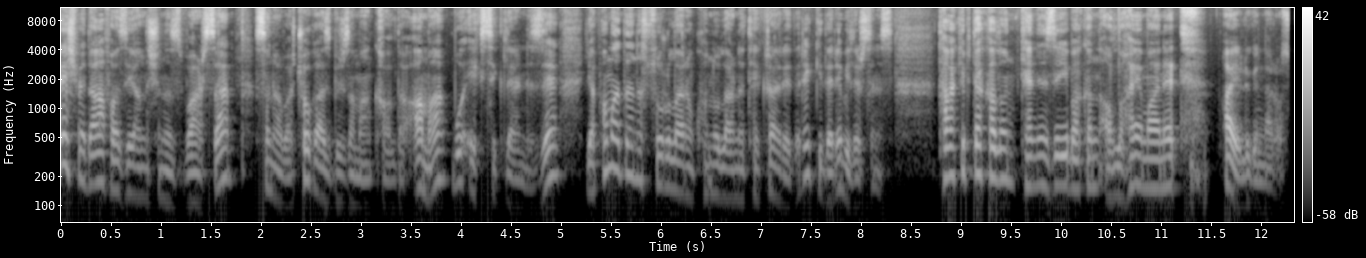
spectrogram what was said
5 ve daha fazla yanlışınız varsa sınava çok az bir zaman kaldı ama bu eksiklerinizi yapamadığınız soruların konularını tekrar ederek giderebilirsiniz. Takipte kalın, kendinize iyi bakın, Allah'a emanet, hayırlı günler olsun.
